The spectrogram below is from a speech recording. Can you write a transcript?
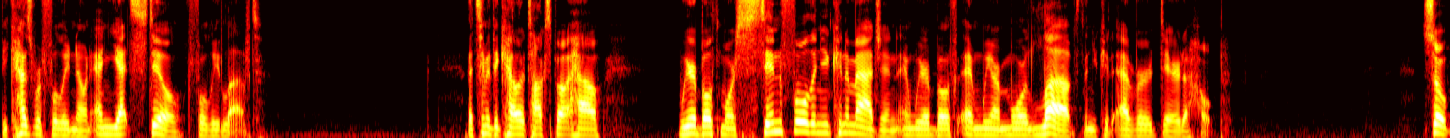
because we're fully known and yet still fully loved. That Timothy Keller talks about how we are both more sinful than you can imagine and we are both and we are more loved than you could ever dare to hope. So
